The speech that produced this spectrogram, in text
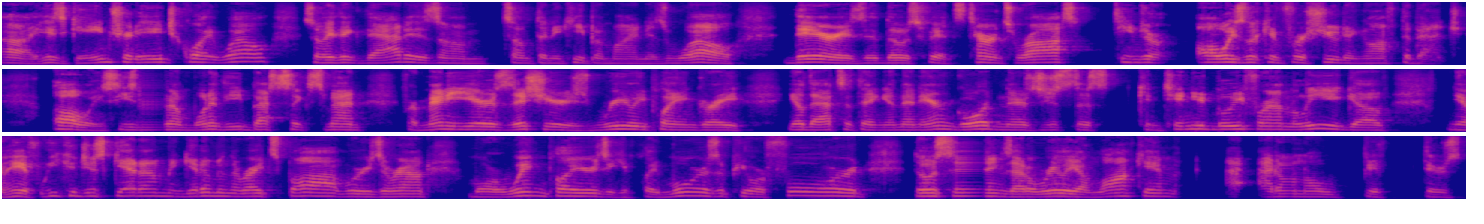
Uh, his game should age quite well. So I think that is um, something to keep in mind as well. There is those fits. Terrence Ross, teams are always looking for shooting off the bench. Always. He's been one of the best six men for many years. This year, he's really playing great. You know, that's the thing. And then Aaron Gordon, there's just this continued belief around the league of, you know, hey, if we could just get him and get him in the right spot where he's around more wing players, he can play more as a pure forward, those things that'll really unlock him. I, I don't know if there's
